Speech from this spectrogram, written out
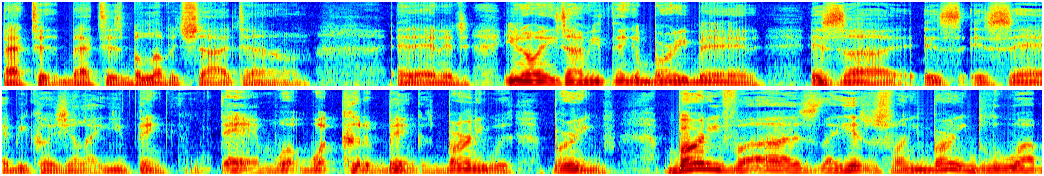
back to back to his beloved Chi Town. And, and it, you know, anytime you think of Bernie Man, it's uh, it's it's sad because you're like you think, damn, what what could have been? Because Bernie was Bernie, Bernie for us, like his was funny. Bernie blew up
